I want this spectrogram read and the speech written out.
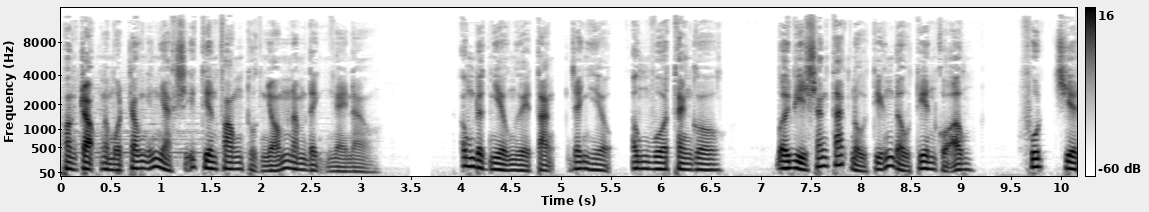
Hoàng Trọng là một trong những nhạc sĩ tiên phong thuộc nhóm Nam Định ngày nào. Ông được nhiều người tặng danh hiệu ông vua tango bởi vì sáng tác nổi tiếng đầu tiên của ông, Phút Chia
